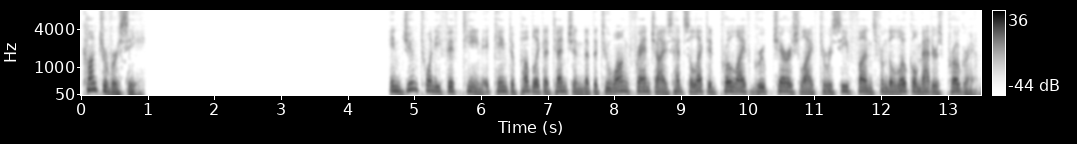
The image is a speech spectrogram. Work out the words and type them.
Controversy In June 2015 it came to public attention that the Toowong franchise had selected pro-life group Cherish Life to receive funds from the Local Matters program.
